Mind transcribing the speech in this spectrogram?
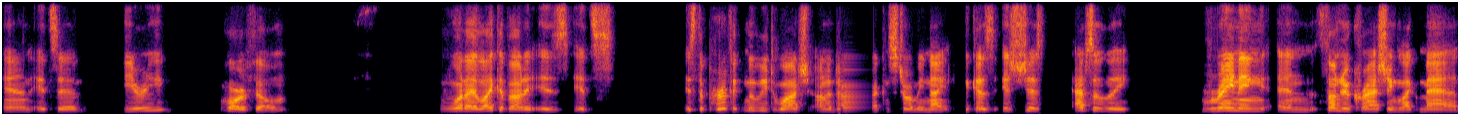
and it's a eerie horror film. What I like about it is it's it's the perfect movie to watch on a dark and stormy night because it's just absolutely raining and thunder crashing like mad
